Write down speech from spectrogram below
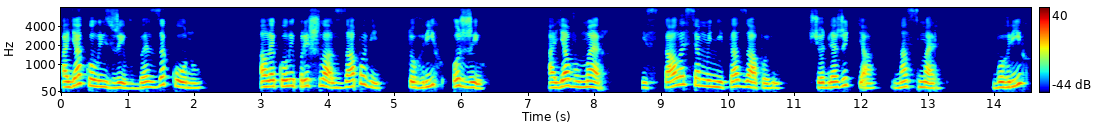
А я колись жив без закону. Але коли прийшла заповідь, то гріх ожив а я вмер, і сталася мені та заповідь, що для життя на смерть. Бо гріх,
